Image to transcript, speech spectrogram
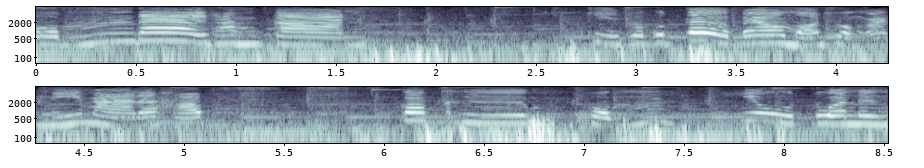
ผมได้ทำการขี่สกูตเตอร์ไปเอาหมอนสองอันนี้มานะครับ ก็คือผมหิ้วตัวหนึ่ง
